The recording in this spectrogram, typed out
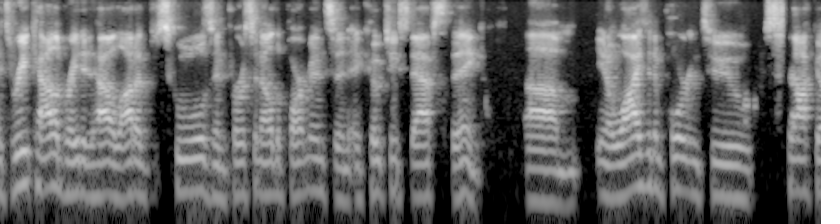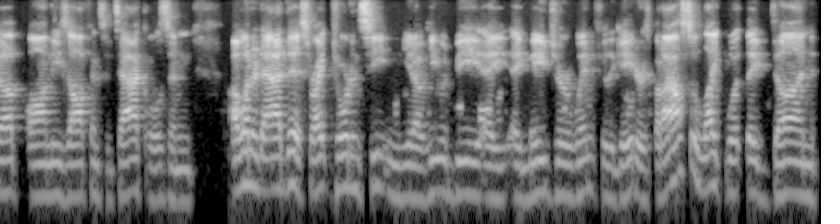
it's recalibrated how a lot of schools and personnel departments and, and coaching staffs think. Um, you know, why is it important to stock up on these offensive tackles? And I wanted to add this, right? Jordan Seaton, you know, he would be a, a major win for the Gators, but I also like what they've done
